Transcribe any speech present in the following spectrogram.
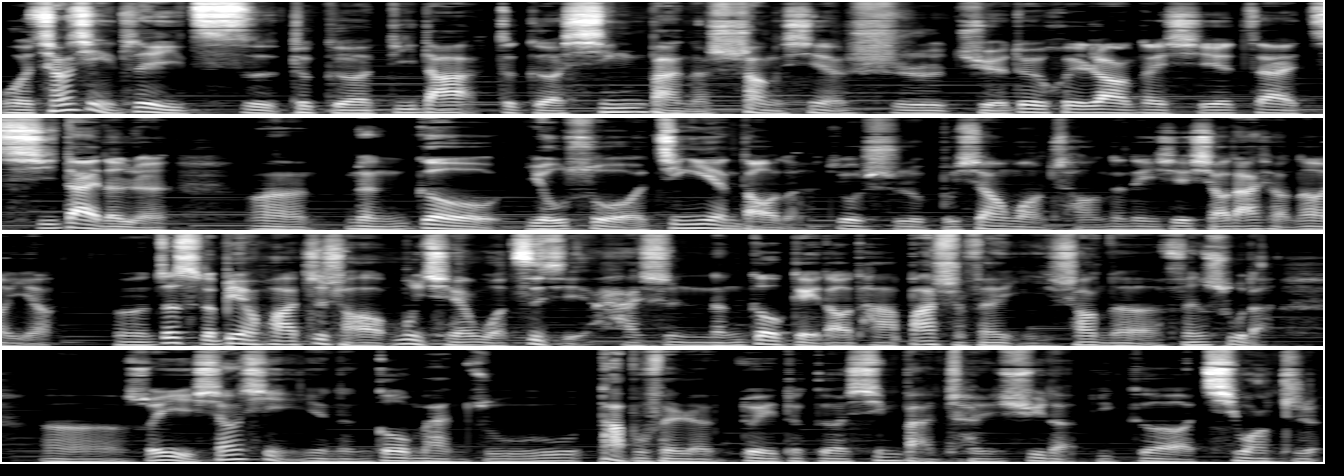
我相信这一次这个滴答这个新版的上线是绝对会让那些在期待的人。嗯，能够有所惊艳到的，就是不像往常的那些小打小闹一样。嗯，这次的变化，至少目前我自己还是能够给到它八十分以上的分数的。呃，所以相信也能够满足大部分人对这个新版程序的一个期望值。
